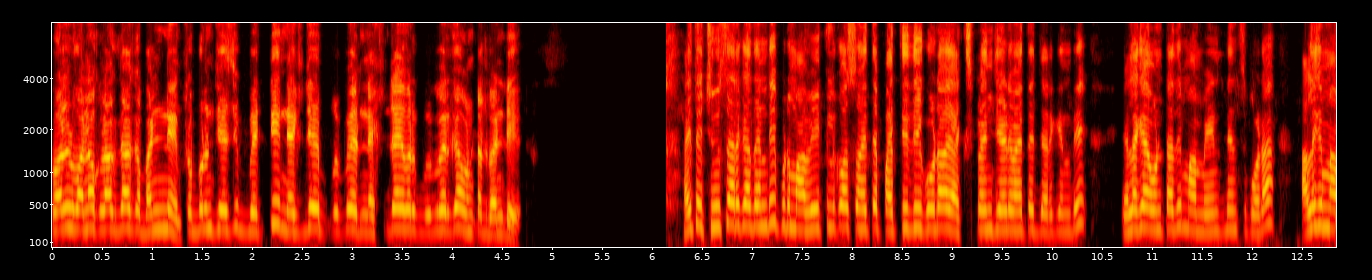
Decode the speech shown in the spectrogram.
ట్వెల్వ్ వన్ ఓ క్లాక్ దాకా బండిని శుభ్రం చేసి పెట్టి నెక్స్ట్ డే ప్రిపేర్ నెక్స్ట్ డ్రైవర్కి ప్రిపేర్గా ఉంటుంది బండి. అయితే చూసారు కదండి ఇప్పుడు మా వెహికల్ కోసం అయితే ప్రతిదీ కూడా ఎక్స్ప్లెయిన్ చేయడం అయితే జరిగింది. ఇలాగే ఉంటుంది మా మెయింటెనెన్స్ కూడా. అలాగే మా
